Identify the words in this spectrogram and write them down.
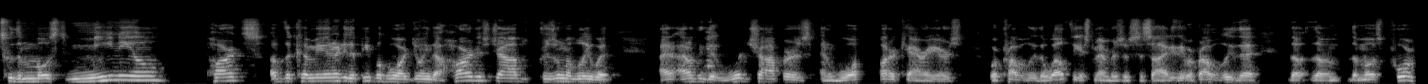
to the most menial parts of the community, the people who are doing the hardest jobs, presumably with I, I don't think that wood choppers and water carriers were probably the wealthiest members of society. They were probably the, the, the, the most poor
